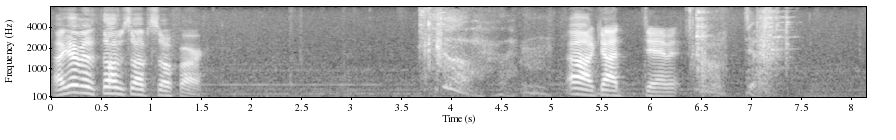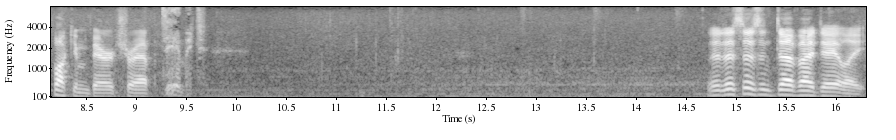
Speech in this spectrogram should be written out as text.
I give it a thumbs up so far. Ah, oh, god damn it. Fucking bear trap. Damn it. This isn't Dead by Daylight.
